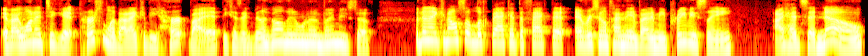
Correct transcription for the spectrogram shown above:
if I wanted to get personal about it, I could be hurt by it because I could be like, oh, they don't want to invite me and stuff. But then I can also look back at the fact that every single time they invited me previously, I had said no.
